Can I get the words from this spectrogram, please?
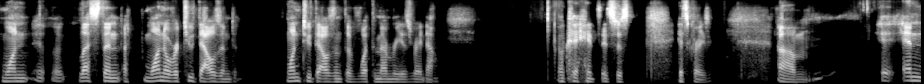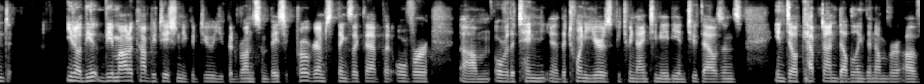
one uh, less than a, one over 2000 one two thousandth of what the memory is right now. Okay, it's, it's just, it's crazy. Um, and you know the the amount of computation you could do you could run some basic programs things like that but over um, over the 10 uh, the 20 years between 1980 and 2000s intel kept on doubling the number of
